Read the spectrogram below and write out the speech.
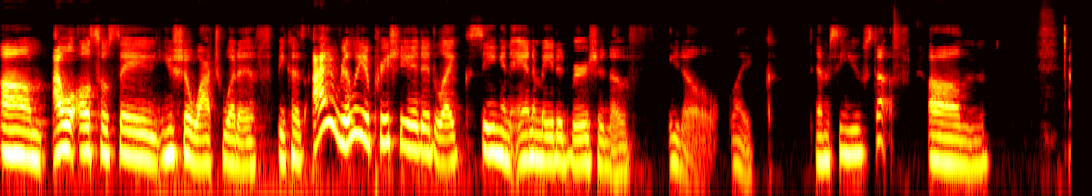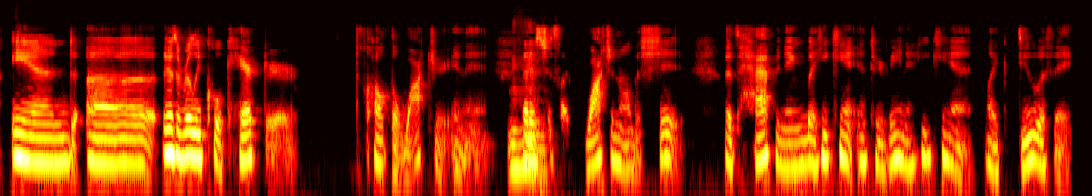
um i will also say you should watch what if because i really appreciated like seeing an animated version of you know like mcu stuff um and uh there's a really cool character called the watcher in it that Mhm. is just like watching all the shit that's happening, but he can't intervene and he can't like do a thing.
